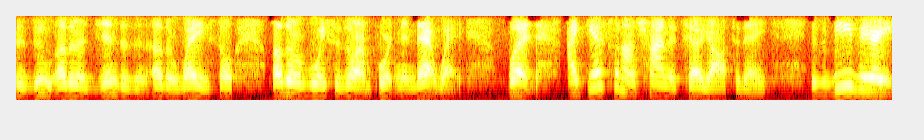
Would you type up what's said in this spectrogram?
to do other agendas in other ways. So other voices are important in that way but I guess what I'm trying to tell y'all today is be very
